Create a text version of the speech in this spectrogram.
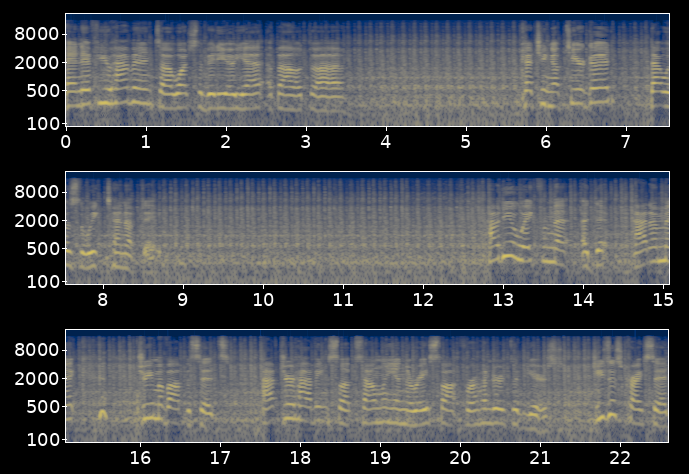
And if you haven't uh, watched the video yet about uh, catching up to your good, that was the week 10 update. How do you wake from that Adamic dream of opposites after having slept soundly in the race thought for hundreds of years? Jesus Christ said,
